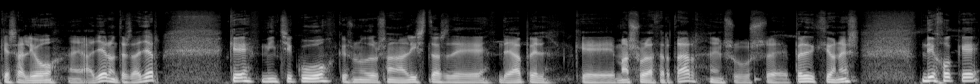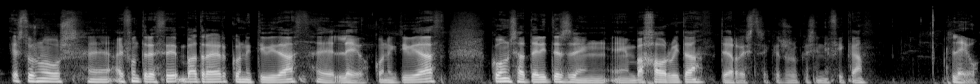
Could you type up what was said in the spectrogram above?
que salió eh, ayer o antes de ayer, que Minchi Kuo, que es uno de los analistas de, Apple que más suele acertar en sus predicciones, dijo que estos nuevos iPhone 13 va a traer conectividad LEO, conectividad con satélites en, en baja órbita terrestre, que es lo que significa LEO.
